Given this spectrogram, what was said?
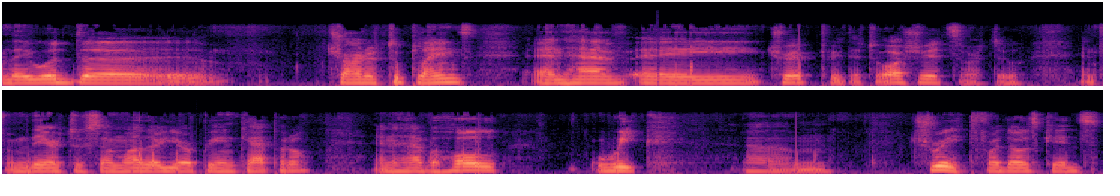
they would uh, charter two planes and have a trip either to Auschwitz or to, and from there to some other European capital, and have a whole week um, treat for those kids.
